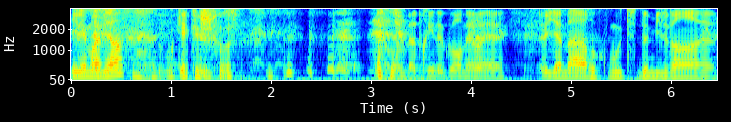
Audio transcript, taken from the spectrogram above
Il aimerait bien Ou quelque chose Tu m'as pris de cours, mais ouais. Yamaha Rockmoot 2020.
